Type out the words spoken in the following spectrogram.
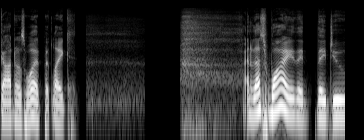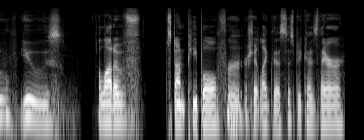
God knows what, but like, and that's why they they do use a lot of stunt people for mm-hmm. shit like this, is because they're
